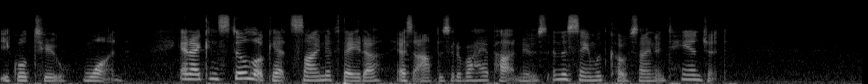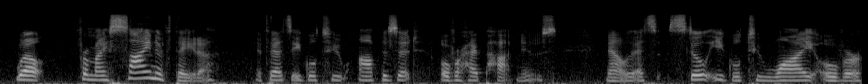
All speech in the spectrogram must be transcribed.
equal to 1. And I can still look at sine of theta as opposite of a hypotenuse, and the same with cosine and tangent. Well, for my sine of theta, if that's equal to opposite over hypotenuse, now that's still equal to y over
